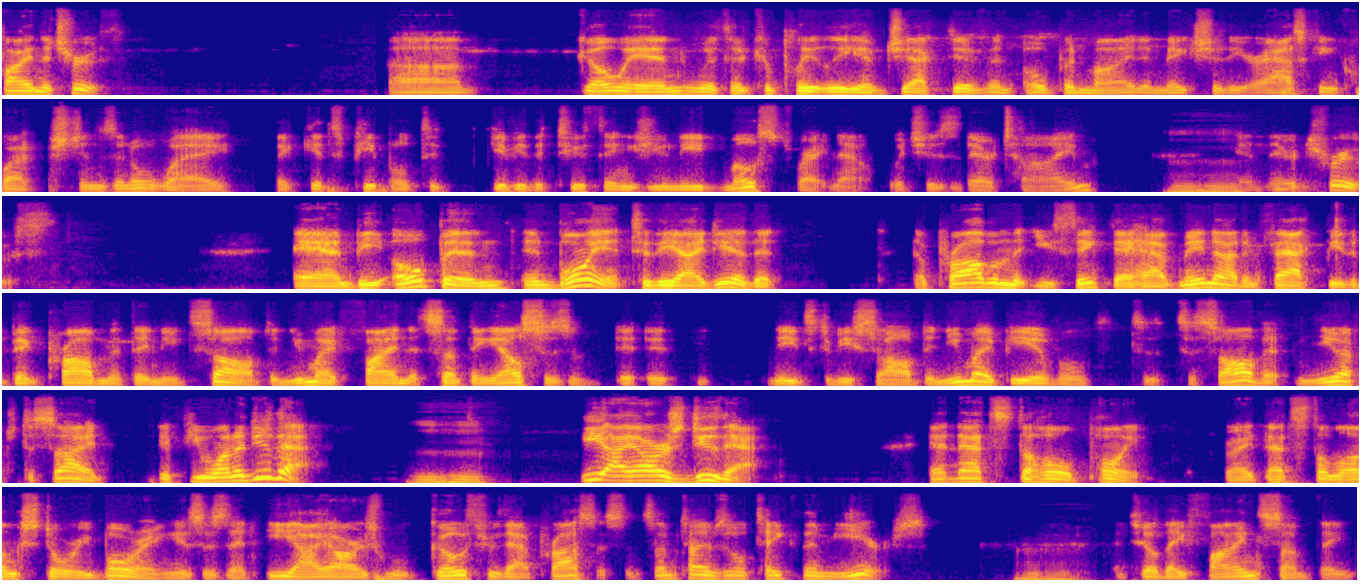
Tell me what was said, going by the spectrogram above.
find the truth. Uh, go in with a completely objective and open mind and make sure that you're asking questions in a way that gets people to give you the two things you need most right now, which is their time mm-hmm. and their truth. And be open and buoyant to the idea that the problem that you think they have may not, in fact, be the big problem that they need solved. And you might find that something else is it, it needs to be solved, and you might be able to, to solve it. And you have to decide if you want to do that. Mm-hmm. EIRs do that, and that's the whole point right? That's the long story boring is, is that EIRs will go through that process. And sometimes it'll take them years mm-hmm. until they find something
